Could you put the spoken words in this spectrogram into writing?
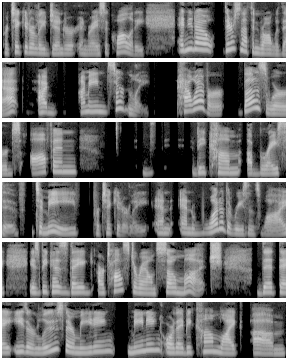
particularly gender and race equality. And you know, there's nothing wrong with that. I I mean, certainly. However, buzzwords often become abrasive to me particularly and and one of the reasons why is because they are tossed around so much that they either lose their meaning meaning or they become like um,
